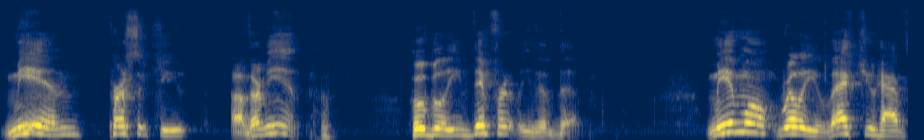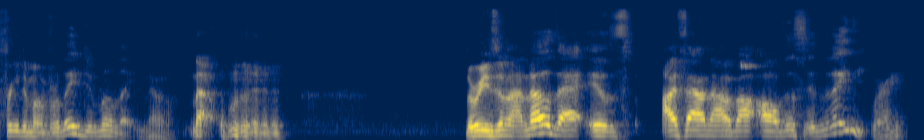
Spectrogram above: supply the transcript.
Men persecute other men who believe differently than them. Men won't really let you have freedom of religion, will they? No, no. the reason I know that is I found out about all this in the Navy, right?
